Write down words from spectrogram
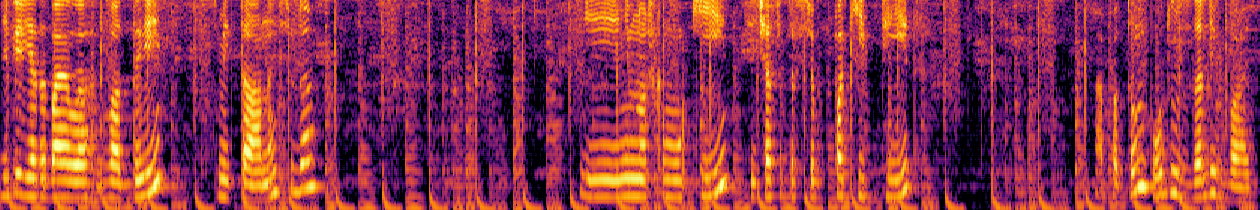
Теперь я добавила воды, сметаны сюда и немножко муки. Сейчас это все покипит, а потом буду заливать.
